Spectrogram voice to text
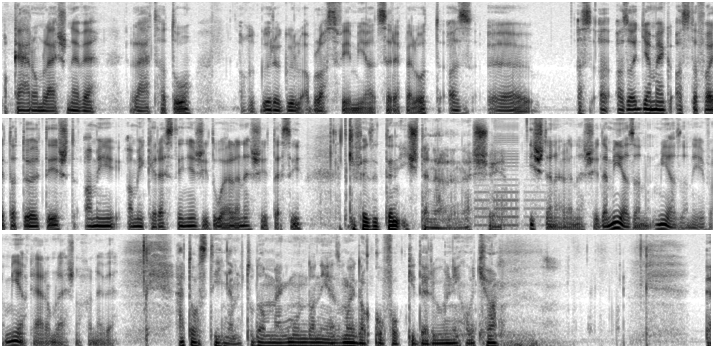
a káromlás neve látható, a görögül a blasfémia szerepel ott, az az, az adja meg azt a fajta töltést, ami, ami keresztény és zsidó ellenessé teszi? Hát kifejezetten Isten ellenessé. Isten ellenessé. De mi az a, mi az a név? Mi a káromlásnak a neve? Hát azt így nem tudom megmondani, ez majd akkor fog kiderülni, hogyha e,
